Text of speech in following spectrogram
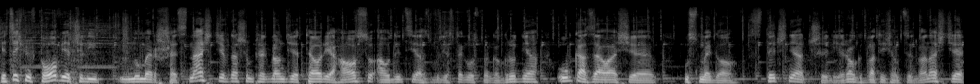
Jesteśmy w połowie, czyli numer 16 w naszym przeglądzie Teoria Chaosu. Audycja z 28 grudnia ukazała się 8 stycznia, czyli rok 2012.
